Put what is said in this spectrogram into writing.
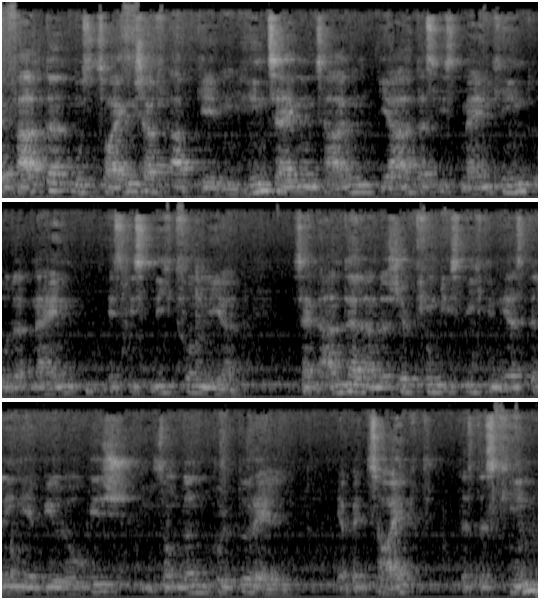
Der Vater muss Zeugenschaft abgeben, hinzeigen und sagen, ja, das ist mein Kind oder nein, es ist nicht von mir. Sein Anteil an der Schöpfung ist nicht in erster Linie biologisch, sondern kulturell. Er bezeugt, dass das Kind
